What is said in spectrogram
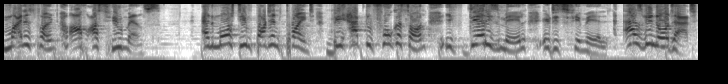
minus point of us humans. And most important point we have to focus on if there is male, it is female. As we know that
